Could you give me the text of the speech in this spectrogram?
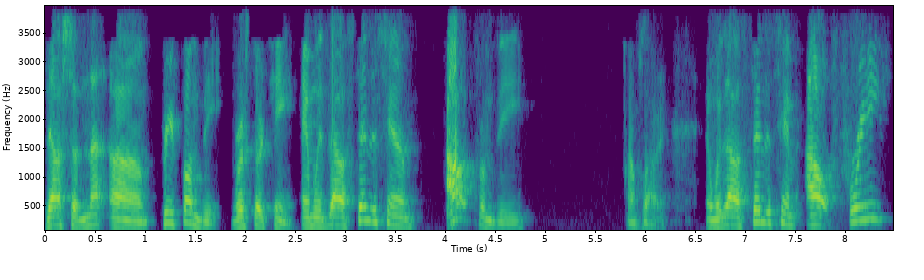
Thou shalt not um, free from thee. Verse 13. And when thou sendest him out from thee, I'm sorry, and when thou sendest him out free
